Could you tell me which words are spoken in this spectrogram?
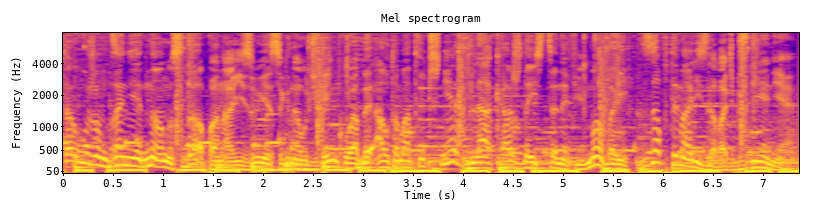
To urządzenie non-stop analizuje sygnał dźwięku, aby automatycznie dla każdej sceny filmowej zoptymalizować brzmienie.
